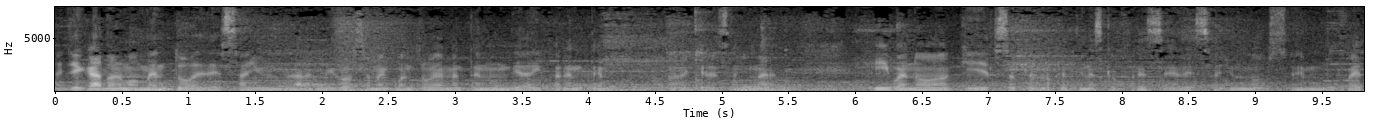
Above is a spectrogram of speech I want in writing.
Ha llegado el momento de desayunar, amigos. Se me encuentro obviamente en un día diferente. Hay que desayunar. Y bueno, aquí es lo que tienes que ofrecer desayunos en buffet.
